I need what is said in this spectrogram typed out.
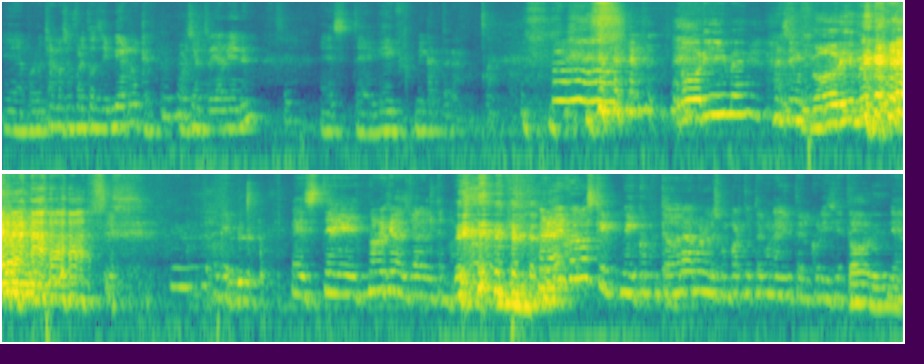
Eh, aprovechar las ofertas de invierno, que por cierto ya vienen. Sí. Este, Gabe, mi cartera. Dorime. Sí. Gorime. Ok, este, no me quiero desviar del tema. Pero hay juegos que mi computadora, bueno, les comparto, tengo una Intel Core i7 Tori. de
